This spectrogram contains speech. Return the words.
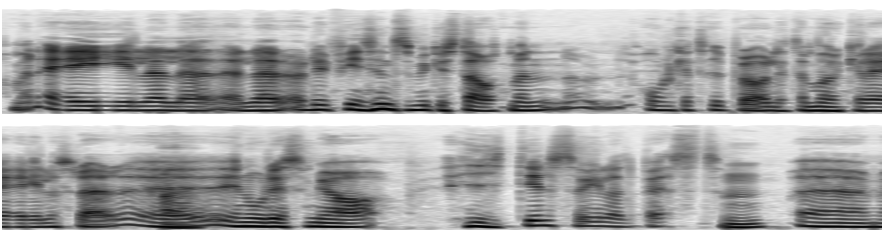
ja, men ale eller, eller det finns inte så mycket stout, men olika typer av lite mörkare ale och sådär eh, är nog det som jag hittills har gillat bäst. Mm. Eh,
